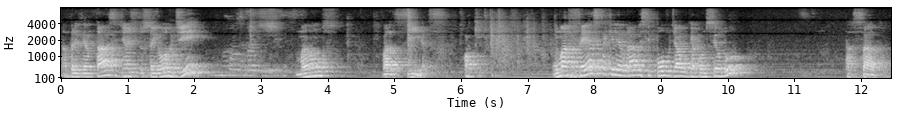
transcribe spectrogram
apresentar-se diante do Senhor de mãos vazias. Ok. Uma festa que lembrava esse povo de algo que aconteceu no passado.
